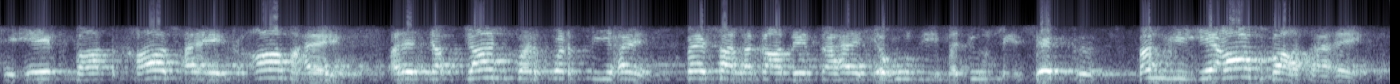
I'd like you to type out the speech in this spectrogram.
کہ ایک بات خاص ہے، ایک عام ہے۔ ارے، جب جان پر پڑتی ہے، پیسہ لگا دیتا ہے، یہودی، مجوسی، سکھ بنگی یہ عام بات ہے۔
